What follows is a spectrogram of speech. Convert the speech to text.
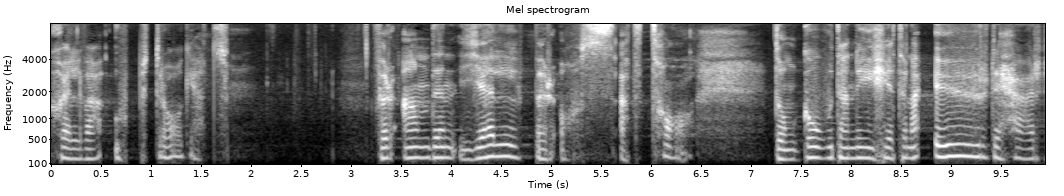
själva uppdraget. För anden hjälper oss att ta de goda nyheterna ur det här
